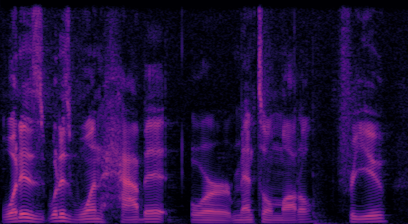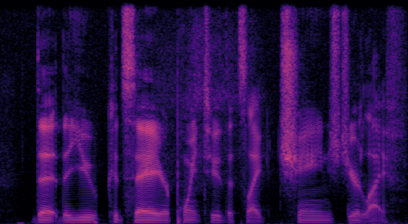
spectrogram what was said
What is what is one habit or mental model for you that that you could say or point to that's like changed your life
